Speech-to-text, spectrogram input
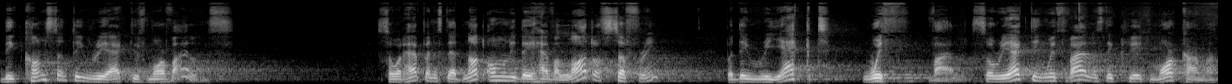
they constantly react with more violence. So what happens is that not only they have a lot of suffering, but they react with violence. So reacting with violence, they create more karma,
